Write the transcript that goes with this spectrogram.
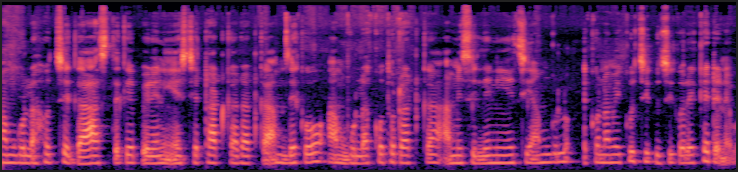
আমগুলা হচ্ছে গাছ থেকে পেড়ে নিয়ে এসছে, টাটকা টাটকা আম। দেখো, আমগুলা কত টাটকা। আমি সিলে নিয়েছি আমগুলো, এখন আমি কুচি কুচি করে কেটে নেব।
